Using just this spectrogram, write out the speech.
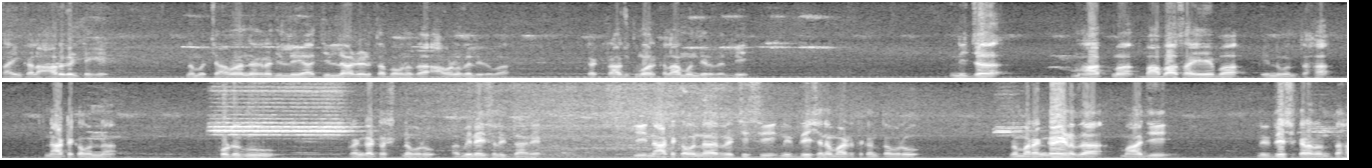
ಸಾಯಂಕಾಲ ಆರು ಗಂಟೆಗೆ ನಮ್ಮ ಚಾಮರಾಜನಗರ ಜಿಲ್ಲೆಯ ಜಿಲ್ಲಾಡಳಿತ ಭವನದ ಆವರಣದಲ್ಲಿರುವ ಡಾಕ್ಟರ್ ರಾಜ್ಕುಮಾರ್ ಕಲಾಮಂದಿರದಲ್ಲಿ ನಿಜ ಮಹಾತ್ಮ ಬಾಬಾ ಸಾಹೇಬ ಎನ್ನುವಂತಹ ನಾಟಕವನ್ನು ಕೊಡಗು ರಂಗ ಟ್ರಸ್ಟ್ನವರು ಅಭಿನಯಿಸಲಿದ್ದಾರೆ. ಈ ನಾಟಕವನ್ನು ರಚಿಸಿ ನಿರ್ದೇಶನ ಮಾಡಿರ್ತಕ್ಕಂಥವರು ನಮ್ಮ ರಂಗಾಯಣದ ಮಾಜಿ ನಿರ್ದೇಶಕರಾದಂತಹ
